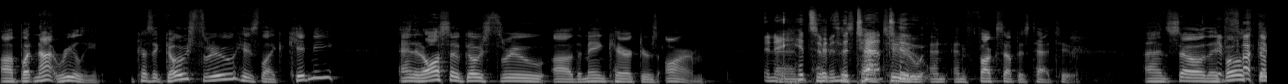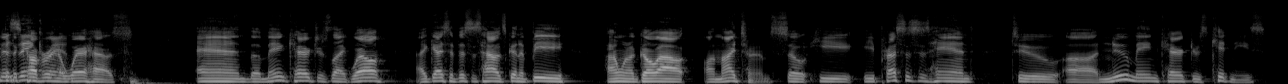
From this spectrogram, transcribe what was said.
uh, but not really because it goes through his like kidney, and it also goes through uh, the main character's arm And it and hits him in the his tattoo. and and fucks up his tattoo. And so they It both get into ink, cover in a warehouse. And the main character's like, "Well, I guess if this is how it's going to be, I want to go out on my terms." So he he presses his hand to uh, new main character's kidneys,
